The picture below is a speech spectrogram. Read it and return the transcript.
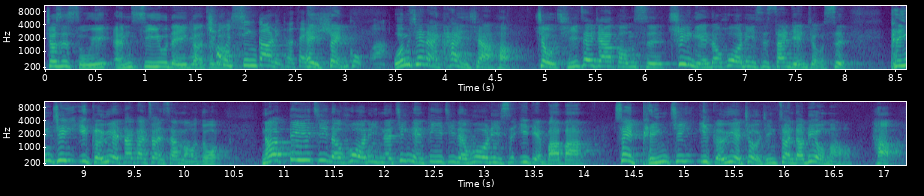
就是属于 MCU 的一个这个创新高里头在选股啊。我们先来看一下哈，九旗这家公司去年的获利是三点九四，平均一个月大概赚三毛多。然后第一季的获利呢，今年第一季的获利是一点八八，所以平均一个月就已经赚到六毛。好，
